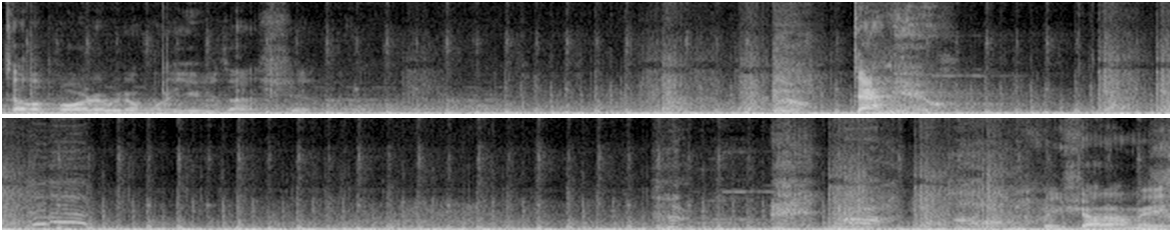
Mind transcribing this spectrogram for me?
Teleporter, we don't want to use that shit. Damn you! Free shot on me.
